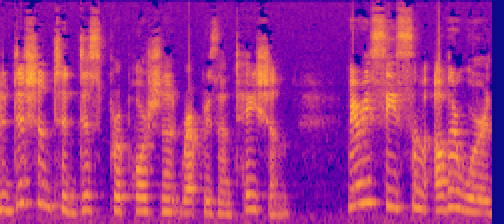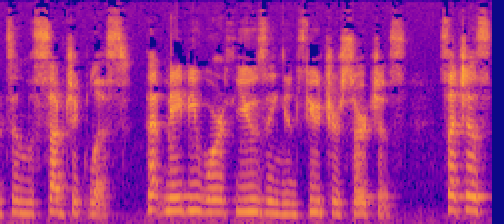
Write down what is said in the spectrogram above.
addition to disproportionate representation, Mary sees some other words in the subject list that may be worth using in future searches, such as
